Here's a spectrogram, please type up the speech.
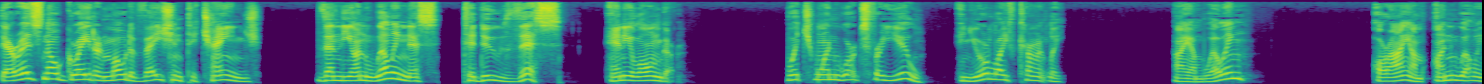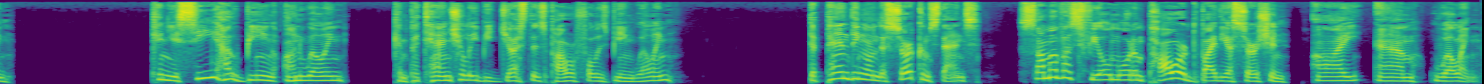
there is no greater motivation to change than the unwillingness to do this any longer. Which one works for you in your life currently? I am willing or I am unwilling. Can you see how being unwilling can potentially be just as powerful as being willing? Depending on the circumstance, some of us feel more empowered by the assertion, I am willing.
